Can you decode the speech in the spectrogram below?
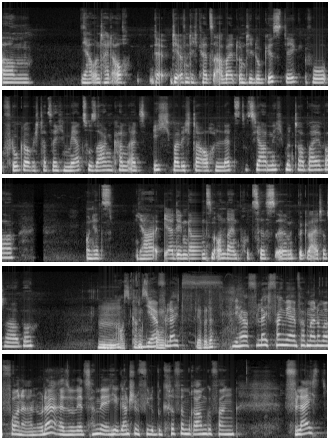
ähm, ja, und halt auch der, die Öffentlichkeitsarbeit und die Logistik, wo Flo, glaube ich, tatsächlich mehr zu sagen kann als ich, weil ich da auch letztes Jahr nicht mit dabei war. Und jetzt ja eher den ganzen Online-Prozess äh, mit begleitet habe. Hm. Ausgangspunkt. Ja, vielleicht, ja, bitte? ja, vielleicht fangen wir einfach mal nochmal vorne an, oder? Also jetzt haben wir hier ganz schön viele Begriffe im Raum gefangen. Vielleicht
